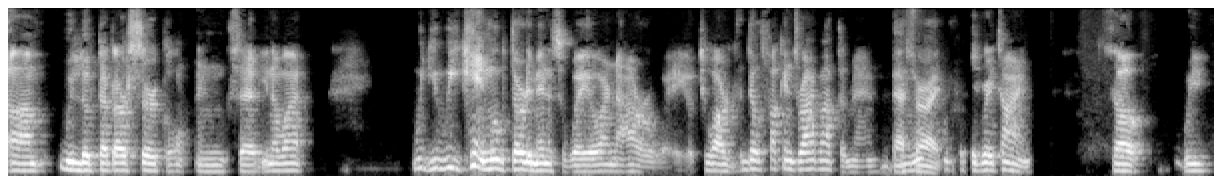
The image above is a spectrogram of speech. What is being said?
um, we looked at our circle and said, you know what? We, we can't move 30 minutes away or an hour away or two hours. They'll fucking drive out there, man. That's right. It's a great time. So we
